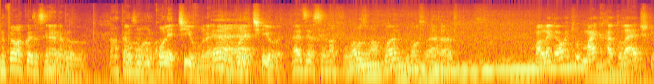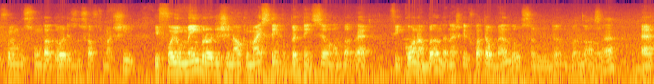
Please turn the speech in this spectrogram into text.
não foi uma coisa assim É, muito. Não, É temos um, uma, um coletivo, né? É, É, um é. coletivo. É dizer assim, nós formamos uma banda que vamos. é. Aham. Mas o legal é que o Mike Hatlett, que foi um dos fundadores do Soft Machine e foi o membro original que mais tempo pertenceu, é, ficou na banda, né? Acho que ele ficou até o Bundle, se não me engano. Bundle, Nossa, é? É.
